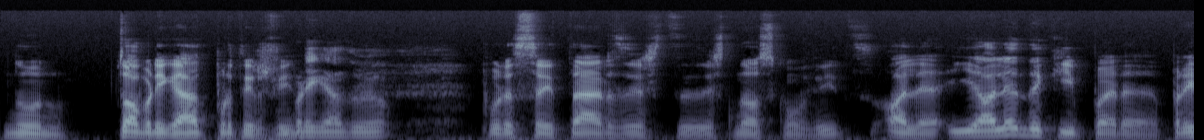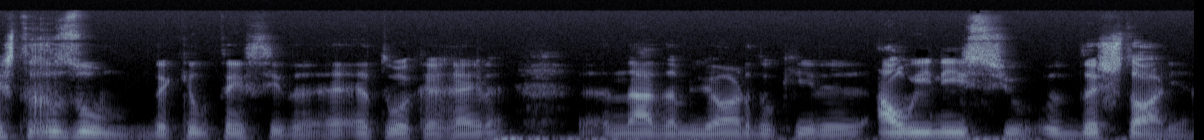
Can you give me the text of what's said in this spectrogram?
Nuno, muito obrigado por teres vindo. Obrigado eu por aceitares este, este, nosso convite. Olha, e olhando aqui para, para este resumo daquilo que tem sido a, a tua carreira, nada melhor do que ir ao início da história.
